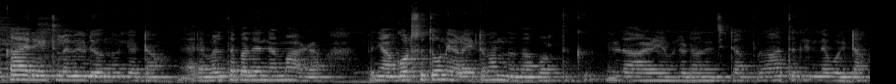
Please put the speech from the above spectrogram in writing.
ഇന്ന് കാര്യമായിട്ടുള്ള വീഡിയോ ഒന്നുമില്ല കേട്ടോ നേരം വെളുത്തപ്പോൾ തന്നെ മഴ. അപ്പം ഞാൻ കുറച്ച് തുണികളായിട്ട് വന്നതാണ് പുറത്തേക്ക്. ഇടാ ആഴയമിലിടാന്ന് വെച്ചിട്ട് അപ്പോൾ നാളത്തേക്ക് തന്നെ പോയിട്ടാണ്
